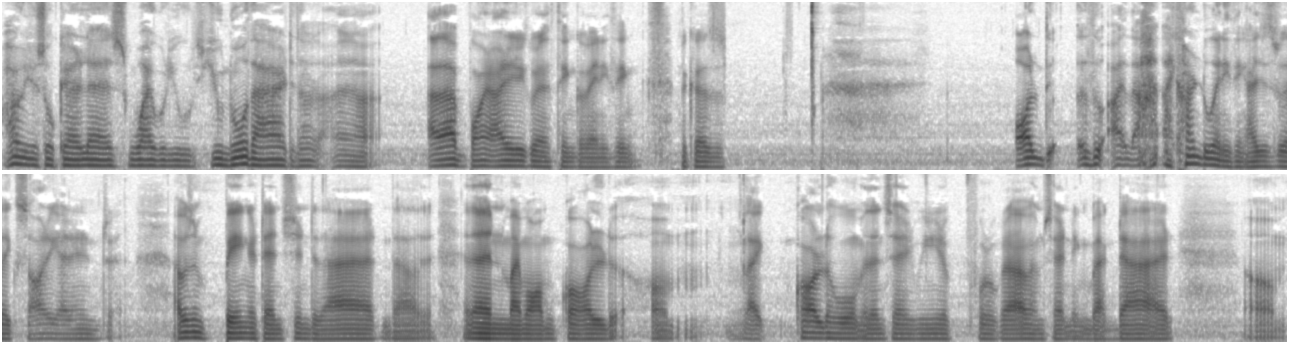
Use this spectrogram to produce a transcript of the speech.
"How are you so careless? Why would you? You know that." Uh, at that point, I really couldn't think of anything because all the, I, I can't do anything. I just was like, sorry, I didn't. I wasn't paying attention to that. that. And then my mom called, um, like called home and then said we need a photograph. I'm sending back dad. Um,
